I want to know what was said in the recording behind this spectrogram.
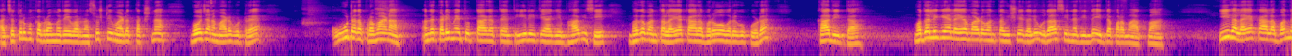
ಆ ಚತುರ್ಮುಖ ಬ್ರಹ್ಮದೇವರನ್ನ ಸೃಷ್ಟಿ ಮಾಡಿದ ತಕ್ಷಣ ಭೋಜನ ಮಾಡಿಬಿಟ್ರೆ ಊಟದ ಪ್ರಮಾಣ ಅಂದರೆ ಕಡಿಮೆ ತುತ್ತಾಗತ್ತೆ ಅಂತ ಈ ರೀತಿಯಾಗಿ ಭಾವಿಸಿ ಭಗವಂತ ಲಯಕಾಲ ಬರುವವರೆಗೂ ಕೂಡ ಕಾದಿದ್ದ. ಮೊದಲಿಗೆ ಲಯ ಮಾಡುವಂಥ ವಿಷಯದಲ್ಲಿ ಉದಾಸೀನದಿಂದ ಇದ್ದ ಪರಮಾತ್ಮ. ಈಗ ಲಯಕಾಲ ಬಂದ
